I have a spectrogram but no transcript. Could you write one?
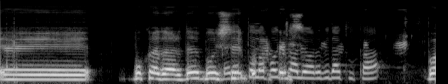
Ee, bu kadardı. Bu, Benim telefon çalıyor bir dakika. bu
